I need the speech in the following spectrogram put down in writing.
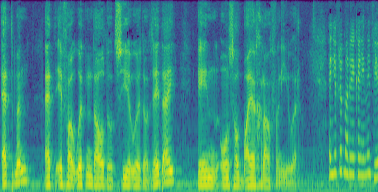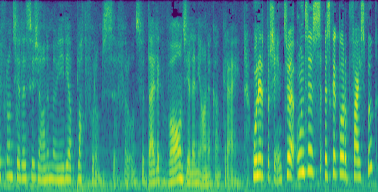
admin@faotendal.co.za en ons sal baie graag van u hoor. En Juffrou Marie, kan jy net weer vir ons julle sosiale media platforms vir ons verduidelik waar ons julle in die hande kan kry? 100%. So ons is beskikbaar op Facebook.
